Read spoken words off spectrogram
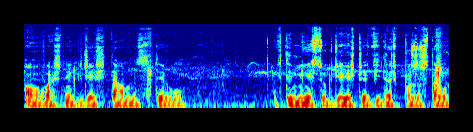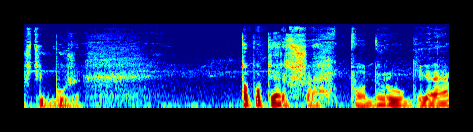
o właśnie gdzieś tam z tyłu w tym miejscu, gdzie jeszcze widać pozostałości burzy. To po pierwsze. Po drugie,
